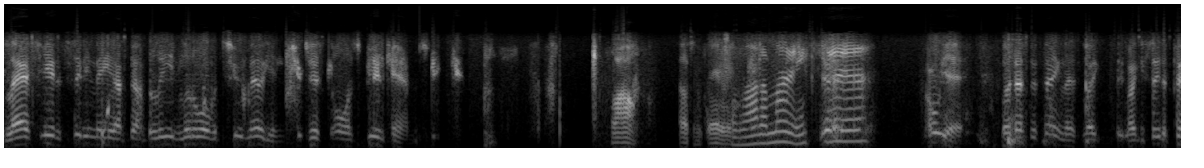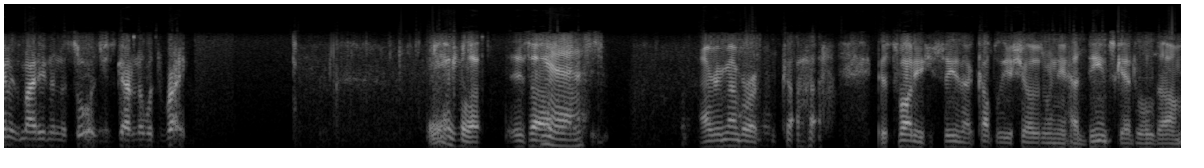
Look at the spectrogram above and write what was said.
Last year, the city made, I I believe, a little over two million just on speed cameras. Wow, that's It's a lot of money. Yeah. Oh yeah, but that's the thing. That like like you say, the pen is mightier than the sword. You just got to know what to write. Angela is uh. Yes. I remember. It's funny seeing a couple of your shows when you had Dean scheduled. Um,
